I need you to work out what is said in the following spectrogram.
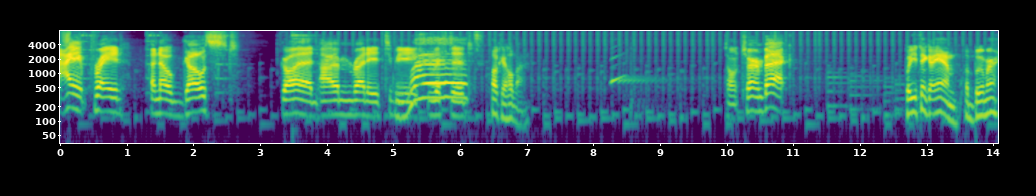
I ain't afraid of no ghost. Go ahead. I'm ready to be lifted. Okay, hold on. Don't turn back. What do you think I am? A boomer?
